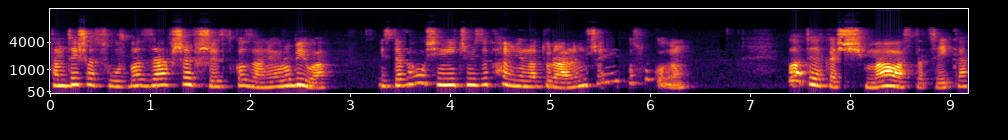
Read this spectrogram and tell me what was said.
tamtejsza służba zawsze wszystko za nią robiła i zdawało się jej czymś zupełnie naturalnym, że jej posługują. Była to jakaś mała stacyjka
